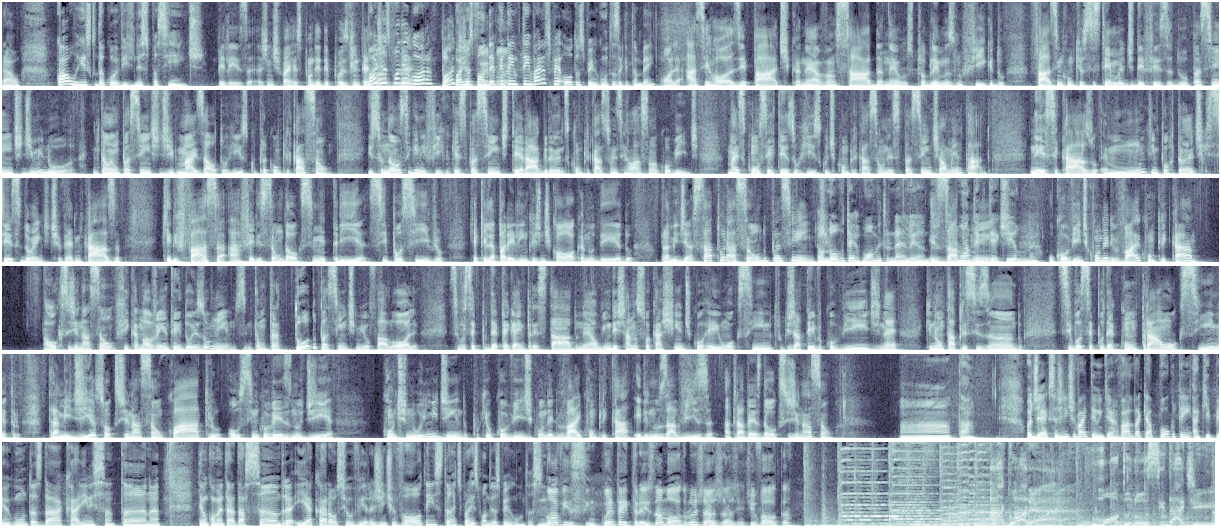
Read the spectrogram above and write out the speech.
Qual o risco da Covid nesse paciente? Beleza, a gente vai responder depois do intervalo. Pode responder né? agora. Pode, responder, porque tem, tem várias pe- outras perguntas aqui também. Olha, a cirrose hepática, né, avançada, né, os problemas no fígado fazem com que o sistema de defesa do paciente diminua. Então é um paciente de mais alto risco para complicação. Isso não significa que esse paciente terá grandes complicações em relação à COVID, mas com certeza o risco de complicação nesse paciente é aumentado. Nesse caso, é muito importante que se esse doente estiver em casa, que ele faça a aferição da oximetria, se possível, que é aquele aparelhinho que a gente coloca no dedo para medir a saturação do paciente. É um novo termômetro, né, Leandro? Exatamente. Todo mundo tem que ter aquilo, né? O Covid, quando ele vai complicar, a oxigenação fica 92 ou menos. Então, para todo paciente meu, eu falo: olha, se você puder pegar emprestado, né, alguém deixar na sua caixinha de correio um oxímetro que já teve Covid, né, que não está precisando. Se você puder comprar um oxímetro para medir a sua oxigenação quatro ou cinco vezes no dia, continue medindo, porque o Covid, quando ele vai complicar, ele nos avisa através da oxigenação. Ah, tá. Ô, Jax, a gente vai ter um intervalo. Daqui a pouco tem aqui perguntas da Karine Santana, tem um comentário da Sandra e a Carol Silveira. A gente volta em instantes para responder as perguntas. 9h53 na módulo, já já a gente volta. Agora, Módulo Cidade.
